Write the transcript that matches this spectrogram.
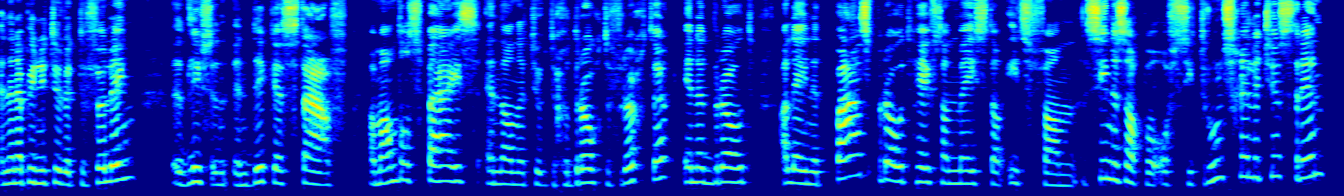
En dan heb je natuurlijk de vulling. Het liefst een, een dikke staaf amandelspijs. En dan natuurlijk de gedroogde vruchten in het brood. Alleen het paasbrood heeft dan meestal iets van sinaasappel of citroenschilletjes erin.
